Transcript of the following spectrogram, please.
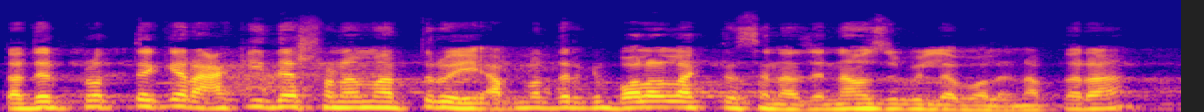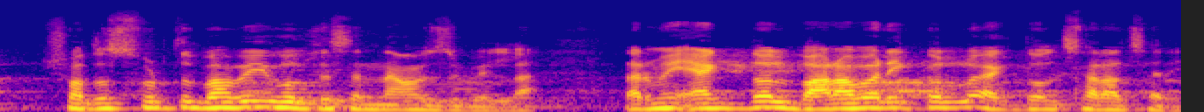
তাদের প্রত্যেকের আকিদা শোনা মাত্রই আপনাদেরকে বলা লাগতেছে না যে নাউজুবিল্লাহ বলেন। আপনারা স্বতঃস্ফূর্ত ভাবেই বলতেছেন নাউজুবিল্লাহ। তার মানে একদল বাড়াবাড়ি করল, একদল ছাড়াছাড়ি।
